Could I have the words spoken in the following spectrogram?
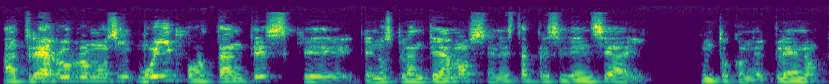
a tres rubros muy, muy importantes que, que nos planteamos en esta presidencia y junto con el Pleno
